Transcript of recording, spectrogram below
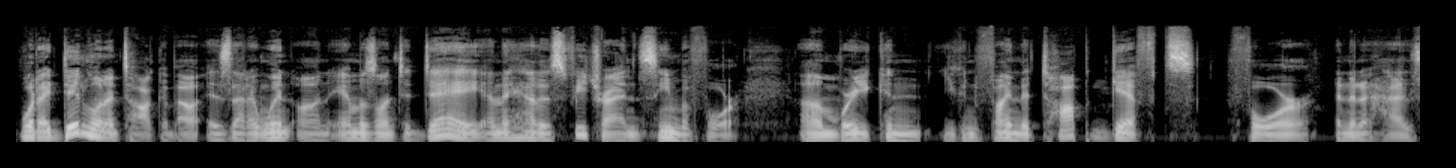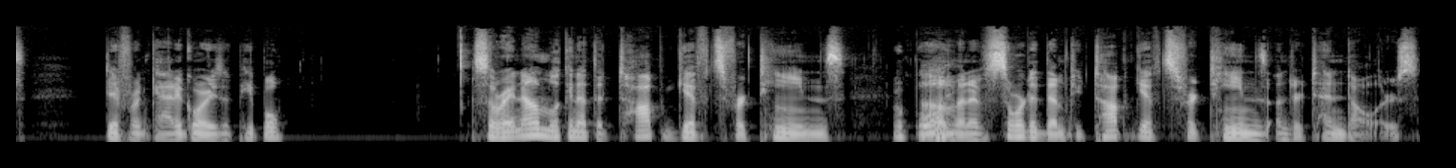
What I did want to talk about is that I went on Amazon today, and they have this feature I hadn't seen before, um, where you can you can find the top gifts for, and then it has different categories of people. So right now I'm looking at the top gifts for teens, oh um, and I've sorted them to top gifts for teens under ten dollars,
